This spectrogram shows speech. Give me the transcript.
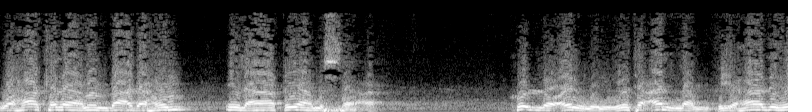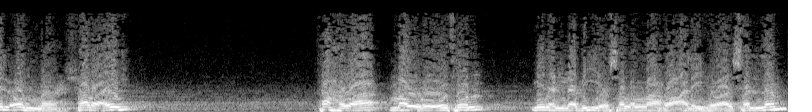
وهكذا من بعدهم إلى قيام الساعة. كل علم يتعلم في هذه الأمة شرعي فهو موروث من النبي صلى الله عليه وسلم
